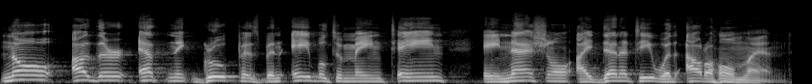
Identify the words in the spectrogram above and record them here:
No other ethnic group has been able to maintain a national identity without a homeland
